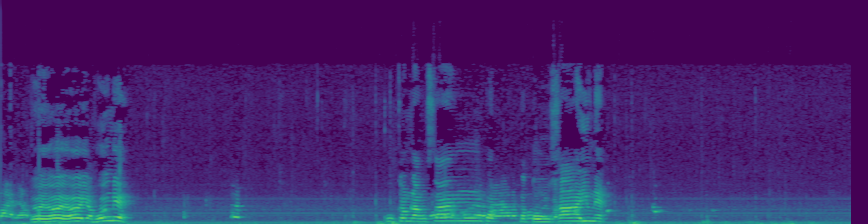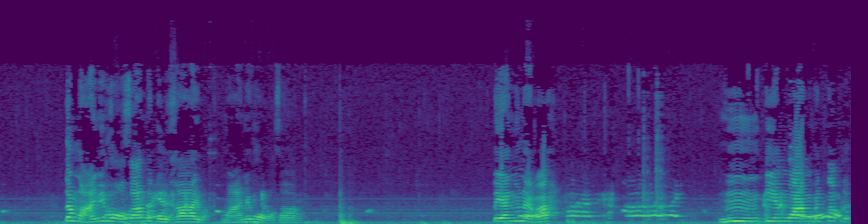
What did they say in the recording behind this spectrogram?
บ้านแล้ว เฮ้ยเฮ้ยเฮ้ยอย่าพึ่งดิ กูกำลังสร้างประประตูค่ายอยู่เนี่ย แต่ไม้ไม่พอสร้างประตูค่ายว่ะ ไม้ไม่พอสร้าง เตียงอยู่ไหนวะ อืม เตียงวางเป็นซับเลย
